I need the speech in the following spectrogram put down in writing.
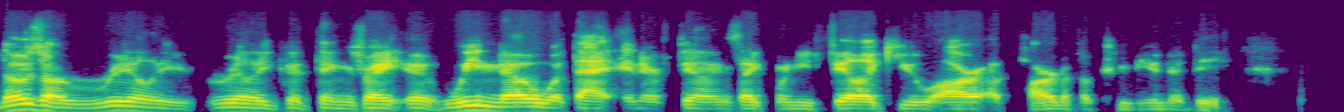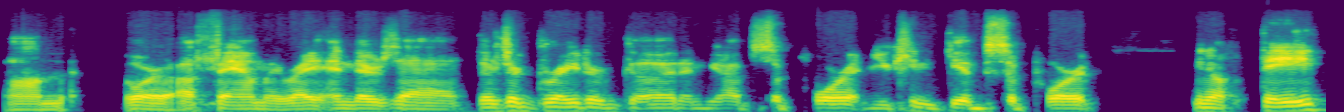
those are really really good things right? Uh, we know what that inner feeling is like when you feel like you are a part of a community um, or a family right? And there's a there's a greater good and you have support and you can give support. You know faith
